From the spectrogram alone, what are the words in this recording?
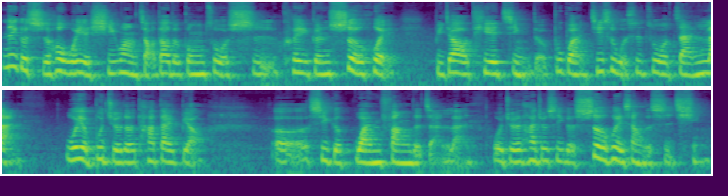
那个时候，我也希望找到的工作是可以跟社会比较贴近的。不管即使我是做展览，我也不觉得它代表呃是一个官方的展览，我觉得它就是一个社会上的事情。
